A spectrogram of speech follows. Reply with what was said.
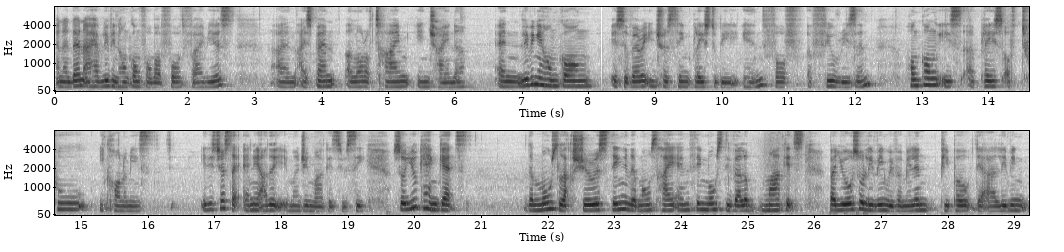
and then I have lived in Hong Kong for about four to five years, and I spent a lot of time in China. And living in Hong Kong is a very interesting place to be in for a few reasons. Hong Kong is a place of two economies. It is just like any other emerging markets you see. So you can get the most luxurious thing, the most high end thing, most developed markets but you're also living with a million people that are living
